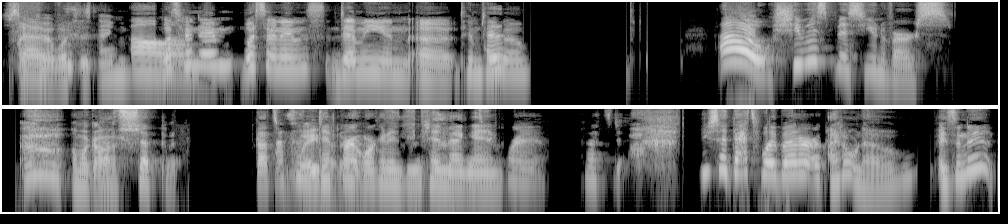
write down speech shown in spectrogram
So, like uh, what's his name? Um, what's her um name? What's her name's Demi and uh, Tim Tebow. Oh, she was Miss Universe. oh my gosh. That's separate. That's, that's a different better. organization, Megan. Different. That's di- you said that's way better. I don't know, isn't it?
